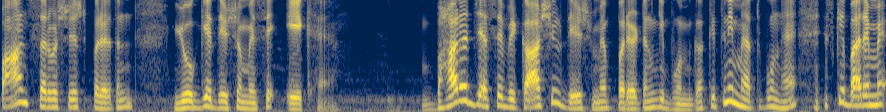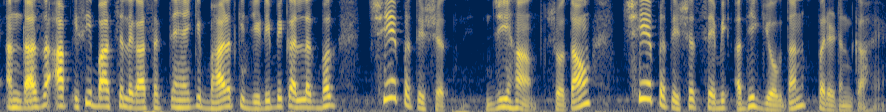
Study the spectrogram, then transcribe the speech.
पाँच सर्वश्रेष्ठ पर्यटन योग्य देशों में से एक है। भारत जैसे विकासशील देश में पर्यटन की भूमिका कितनी महत्वपूर्ण है, इसके बारे में अंदाज़ा आप इसी बात से लगा सकते हैं कि भारत की जीडीपी का लगभग छह प्रतिशत, जी हाँ श्रोताओं, छह प्रतिशत से भी अधिक योगदान पर्यटन का है।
